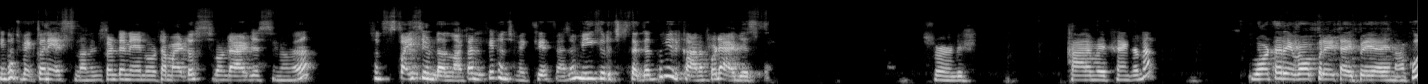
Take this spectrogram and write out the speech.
ఇంకొంచెం ఎక్కువనే వేస్తున్నాను. ఎందుకంటే నేను టమాటోస్ రెండు యాడ్ చేస్తున్నాను కదా. కొంచెం స్పైసీ ఉండాలి నాకు. అందుకే కొంచెం ఎక్కువ వేస్తాను మీకు రుచికి తగ్గంత మీరు కారం కూడా యాడ్ చేసుకోండి. చూడండి. కారం వేసాం కదా. వాటర్ ఎవాపరేట్ అయిపోయాయి నాకు.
